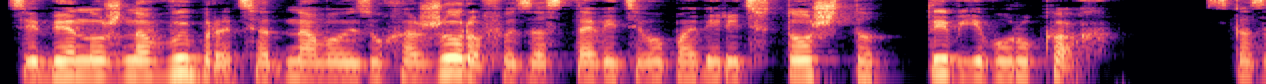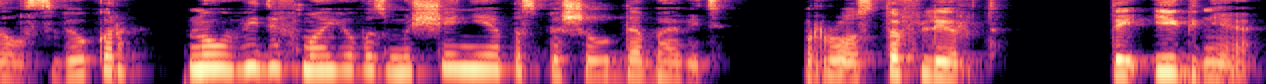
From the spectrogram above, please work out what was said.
«Тебе нужно выбрать одного из ухажеров и заставить его поверить в то, что ты в его руках», – сказал свекор, но, увидев мое возмущение, поспешил добавить. «Просто флирт. Ты Игния,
